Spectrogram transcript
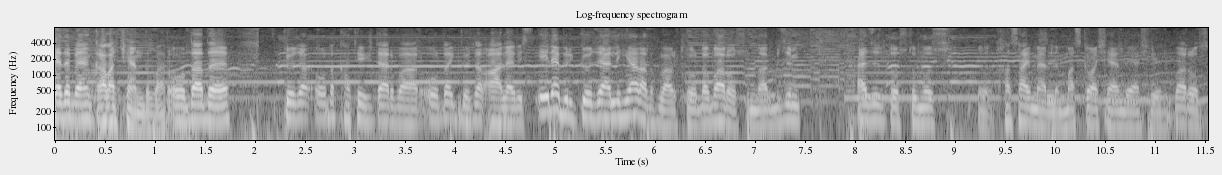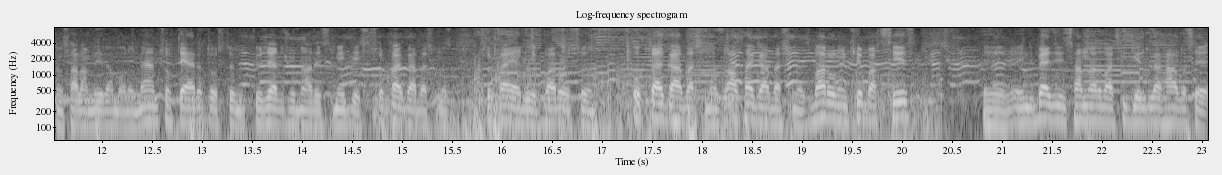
Gədəbəyin qala kəndi var. Ordadır. Gözəl orada kotejlər var, orada gözəl ailəvi elə bir gözəllik yaradıblar ki, orada var olsunlar. Bizim əziz dostumuz e, Xasay müəllim Moskva şəhərində yaşayır. Var olsun, salamlayıram onu. Mənim çox dəyərli dostum, gözəl jurnalist, mediaçı Surpay qardaşımız, Surpay Əliyev var olsun. Oktay qardaşımız, Altay qardaşımız. Var olun ki, bax siz e, indi bəzi insanlar var ki, gedirlər hardasa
